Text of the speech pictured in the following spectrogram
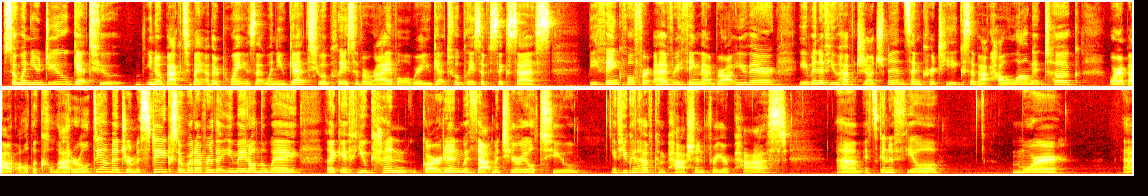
So when you do get to, you know, back to my other point is that when you get to a place of arrival, where you get to a place of success, be thankful for everything that brought you there, even if you have judgments and critiques about how long it took or about all the collateral damage or mistakes or whatever that you made on the way. Like, if you can garden with that material too, if you can have compassion for your past, um, it's going to feel more uh,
